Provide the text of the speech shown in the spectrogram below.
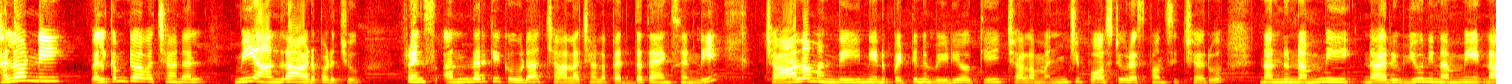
హలో అండి వెల్కమ్ టు అవర్ ఛానల్. మీ ఆంధ్ర ఆడపడుచు. ఫ్రెండ్స్ అందరికీ కూడా చాలా చాలా పెద్ద థ్యాంక్స్ అండి. చాలామంది నేను పెట్టిన వీడియోకి చాలా మంచి పాజిటివ్ రెస్పాన్స్ ఇచ్చారు. నన్ను నమ్మి నా రివ్యూని నమ్మి నా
